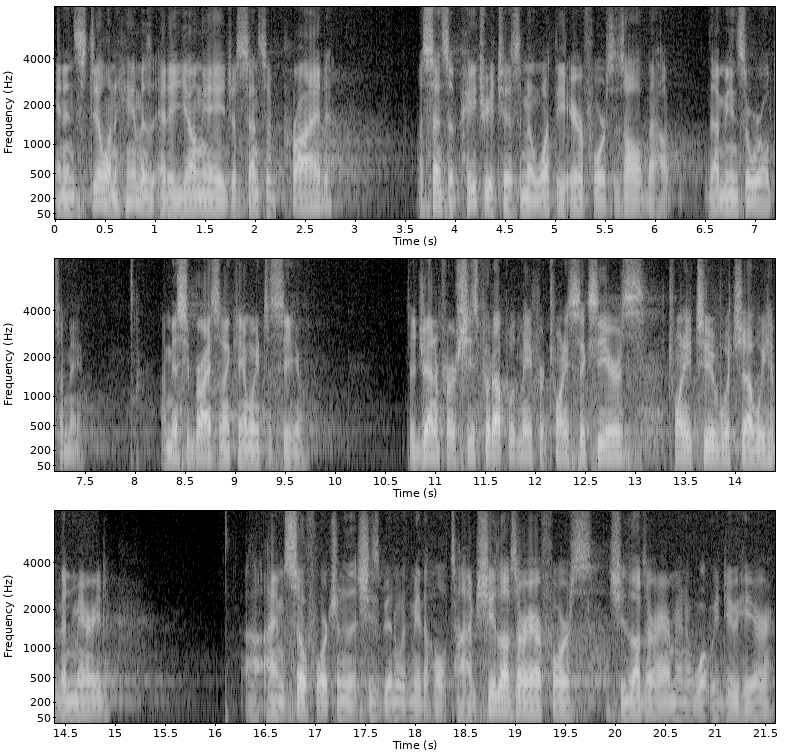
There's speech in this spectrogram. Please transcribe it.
and instill in him at a young age a sense of pride, a sense of patriotism, and what the Air Force is all about. That means the world to me. I miss you, Bryce, and I can't wait to see you. To Jennifer, she's put up with me for 26 years, 22 of which uh, we have been married. Uh, I am so fortunate that she's been with me the whole time. She loves our Air Force, she loves our airmen and what we do here.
